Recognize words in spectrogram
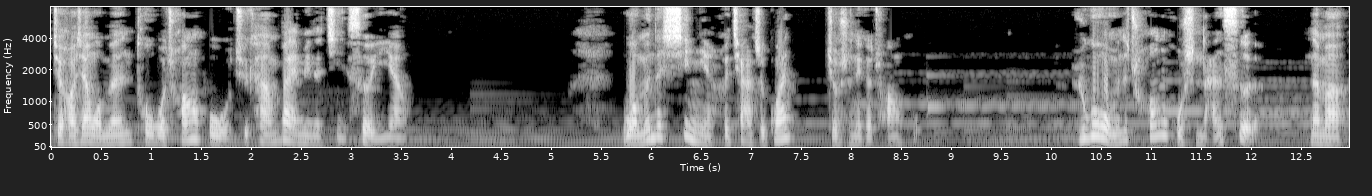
就好像我们透过窗户去看外面的景色一样，我们的信念和价值观就是那个窗户。如果我们的窗户是蓝色的，那么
